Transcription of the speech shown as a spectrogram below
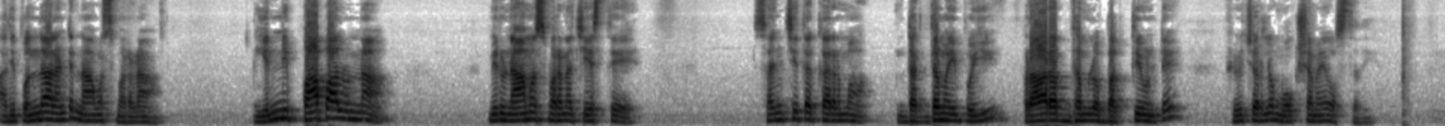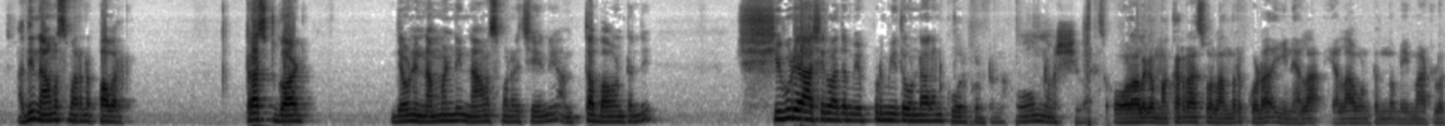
అది పొందాలంటే నామస్మరణ. ఎన్ని పాపాలున్నా మీరు నామస్మరణ చేస్తే సంచిత కర్మ దగ్ధమైపోయి ప్రారంధంలో భక్తి ఉంటే ఫ్యూచర్లో మోక్షమే వస్తుంది. అది నామస్మరణ పవర్. ట్రస్ట్ గాడ్ దేవుడిని నమ్మండి నామస్మరణ చేయండి అంతా బాగుంటుంది. శివుడి ఆశీర్వాదం ఎప్పుడు మీతో ఉండాలని కోరుకుంటున్నా. ఓం నమ శివాయ. ఓవరాల్గా మకర రాశి వాళ్ళందరికీ కూడా ఈ నెల ఎలా ఉంటుందో మీ మాటలో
